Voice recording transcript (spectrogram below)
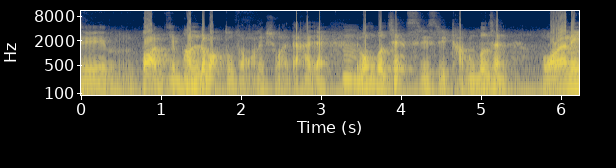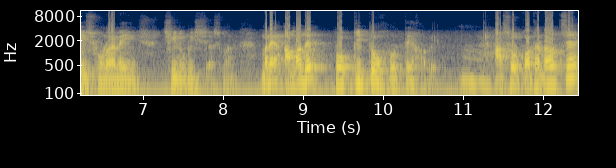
যে পদ যে ভণ্ড ভক্ত অনেক সময় দেখা যায়। এবং বলছে শ্রী শ্রী ঠাকুর বলছেন পড়া নেই শোনা নেই চিরু বিশ্বাস মানে মানে আমাদের প্রকৃত হতে হবে। আসল কথাটা হচ্ছে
